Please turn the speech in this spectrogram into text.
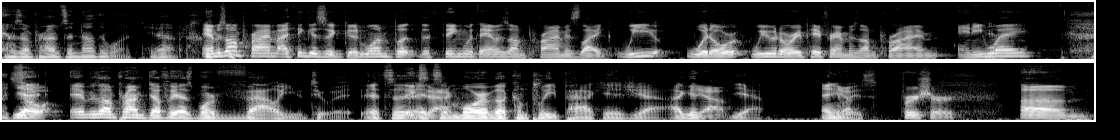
Amazon Prime's another one. Yeah. Amazon Prime, I think, is a good one. But the thing with Amazon Prime is like we would al- we would already pay for Amazon Prime anyway. Yeah, So Amazon Prime definitely has more value to it. It's a it's a more of a complete package. Yeah, I get. Yeah. Yeah. Anyways, Yeah, for sure. Um,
